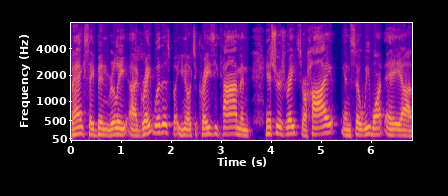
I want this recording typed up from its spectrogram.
banks. They've been really uh, great with us, but you know, it's a crazy time and interest rates are high. And so we want a, uh,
